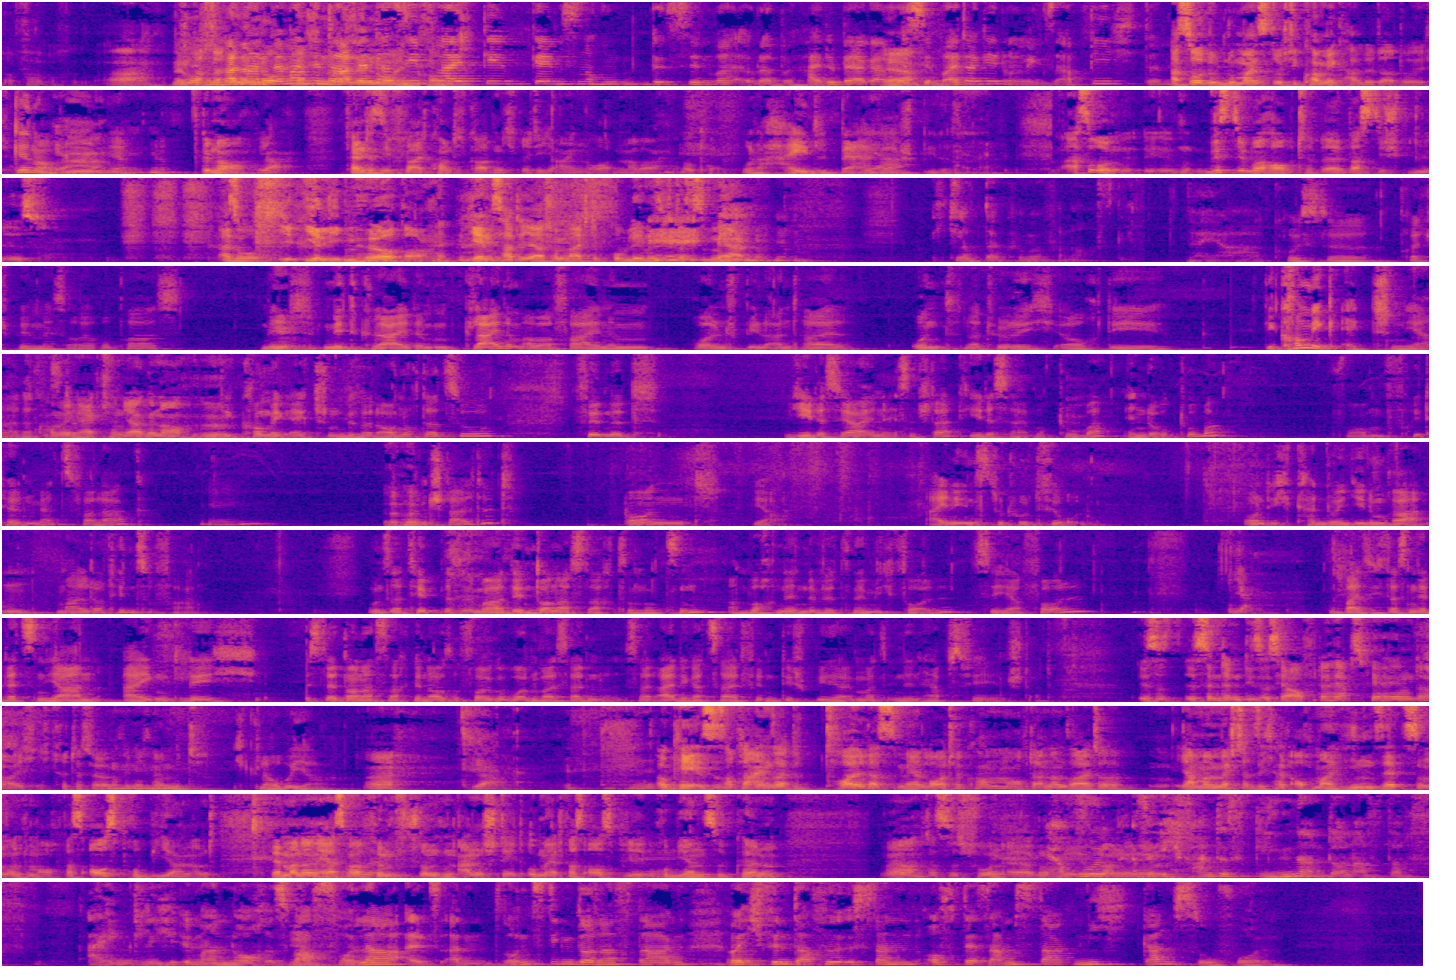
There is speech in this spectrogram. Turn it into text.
Ah, Wenn man Halle Wenn man, wenn man hinter Halle Fantasy 9 kommt. Flight Ga- Games noch ein bisschen weiter, oder Heidelberger Ja. ein bisschen weiter geht und links abbiegt, dann. Ach so, du, du meinst durch die Comichalle dadurch. Genau, Ja. ja. Mhm. Ja, Genau, ja. Fantasy Flight konnte ich gerade nicht richtig einordnen, aber okay. Oder Heidelberger Ja. Spiele. Ach so, äh, wisst ihr überhaupt, äh, was das Spiel ist? Also, ihr, ihr lieben Hörer. Jens hatte ja schon leichte Probleme, sich das zu merken. Ich glaube, da können wir von ausgehen. Naja, größte Brettspielmesse Europas. Mit, mit kleinem, kleinem, aber feinem Rollenspielanteil. Und natürlich auch die, die Comic Action, ja. Das Comic ist Action, ja genau. Die Hm? Comic Action gehört auch noch dazu. Findet jedes Jahr in Essen statt, jedes Jahr im Oktober, Ende Oktober, vom Friedhelm Merz Verlag Mhm. Mhm. veranstaltet. Und ja, eine Institution. Und ich kann nur jedem raten, mal dorthin zu fahren. Unser Tipp ist immer, den Donnerstag zu nutzen. Am Wochenende wird es nämlich voll, sehr voll. Ja. Wobei sich das in den letzten Jahren eigentlich ist der Donnerstag genauso voll geworden, weil seit, seit einiger Zeit findet die Spiel ja immer in den Herbstferien statt. Ist es, ist, sind denn dieses Jahr auch wieder Herbstferien da? Ich, ich kriege das ja irgendwie nicht mehr mit. Ich glaube ja. Ah, ja. Okay, es ist auf der einen Seite toll, dass mehr Leute kommen, auf der anderen Seite, ja, man möchte sich halt auch mal hinsetzen und auch was ausprobieren. Und wenn man dann Ja, erstmal cool. fünf Stunden ansteht, um etwas ausprobieren zu können, ja, das ist schon irgendwie Ja, obwohl, unangenehm. also ich fand, es ging dann donnerstags eigentlich immer noch. Es war Ja. voller als an sonstigen Donnerstagen. Aber ich finde, dafür ist dann oft der Samstag nicht ganz so voll,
